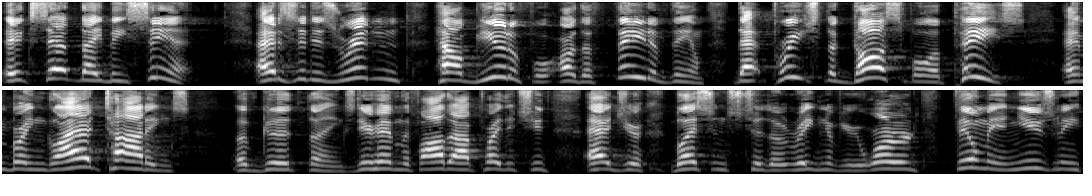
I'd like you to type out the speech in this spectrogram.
except they be sent? As it is written, how beautiful are the feet of them that preach the gospel of peace and bring glad tidings of good things. Dear Heavenly Father, I pray that you'd add your blessings to the reading of your word. Fill me and use me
